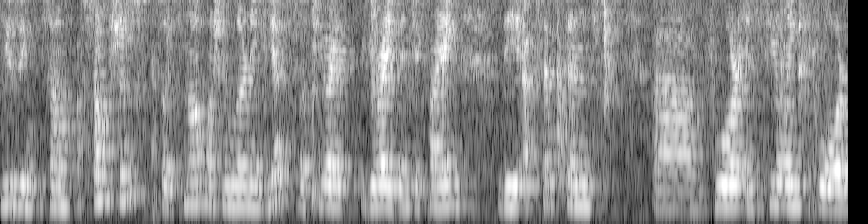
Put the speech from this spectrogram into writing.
using some assumptions. So it's not machine learning yet, but you're, you're identifying the acceptance uh, floor and ceiling for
